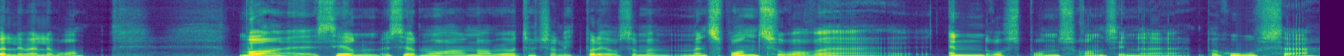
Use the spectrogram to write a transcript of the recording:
veldig, veldig bra. Hva, eh, ser, du, ser du noe Nå har vi jo toucha litt på det også, men, men sponsorer eh, Endrer sponsorene sine behov seg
